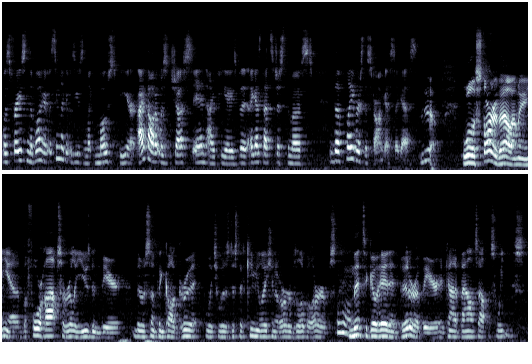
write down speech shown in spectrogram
was phrased in the book, it seemed like it was used in like most beer. I thought it was just in IPAs, but I guess that's just the most the flavor's the strongest, I guess. Yeah. Well, it started out, I mean, you know, before hops are really used in beer, there was something called gruit, which was just accumulation of herbs, local herbs, Mm-hmm. meant to go ahead and bitter a beer and kind of balance out the sweetness.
